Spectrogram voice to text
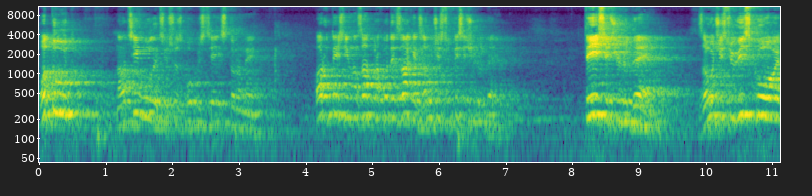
Отут, на оцій вулиці, що з боку з цієї сторони, пару тижнів назад проходить захід за участю тисячі людей тисячу людей за участю військових,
